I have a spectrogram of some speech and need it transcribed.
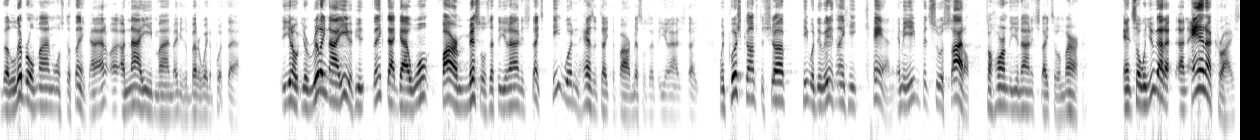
the liberal mind wants to think. a naive mind, maybe is a better way to put that. You know, you're really naive if you think that guy won't fire missiles at the United States. He wouldn't hesitate to fire missiles at the United States. When push comes to shove, he would do anything he can. I mean, even if it's suicidal, to harm the United States of America. And so when you got a, an Antichrist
